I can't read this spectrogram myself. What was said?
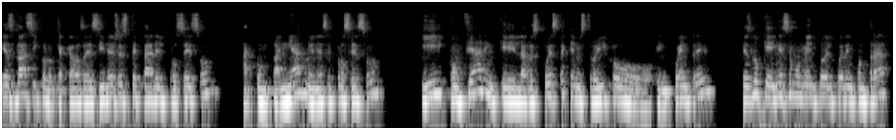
es básico lo que acabas de decir, es respetar el proceso, acompañarlo en ese proceso y confiar en que la respuesta que nuestro hijo encuentre es lo que en ese momento él puede encontrar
